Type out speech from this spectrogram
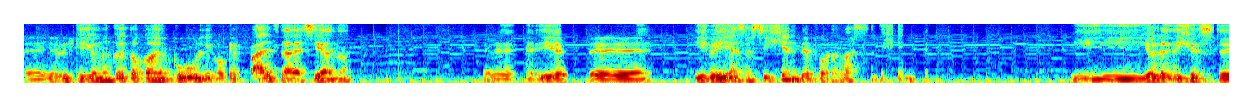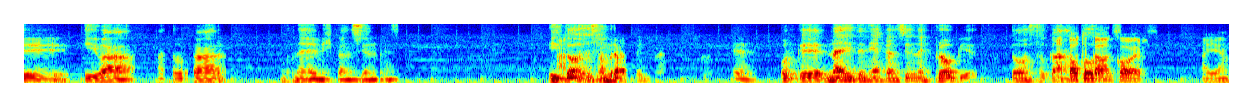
eh, yo le dije, yo nunca he tocado en público, qué falta, decía, ¿no? Eh, y este y veías así gente, pues bastante gente. Y yo le dije este, que iba a tocar una de mis canciones. Y ah, todos se asombraron porque nadie tenía canciones propias, todos tocaban ah, todos tocaban covers. Allá.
